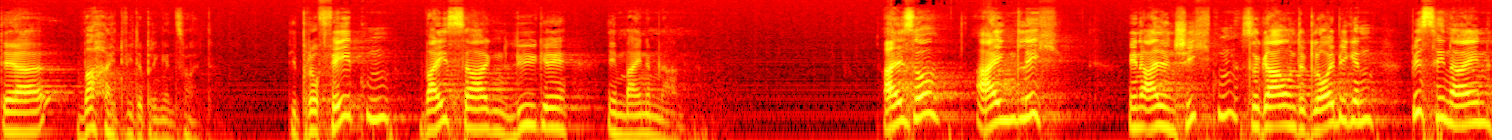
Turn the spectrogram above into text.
der Wahrheit wiederbringen sollte. Die Propheten weissagen Lüge in meinem Namen. Also eigentlich in allen Schichten, sogar unter Gläubigen, bis hinein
